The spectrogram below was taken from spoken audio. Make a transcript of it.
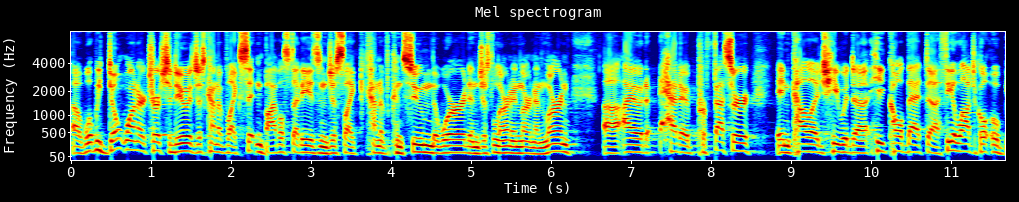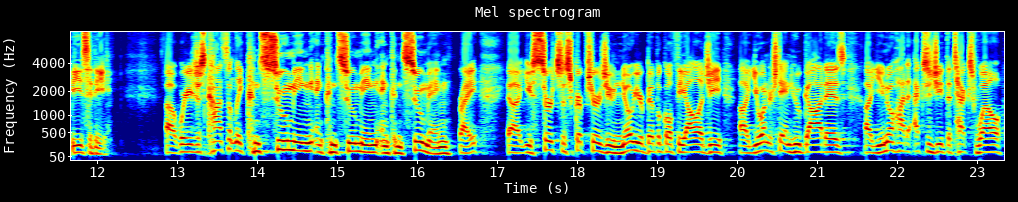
Uh, what we don't want our church to do is just kind of like sit in Bible studies and just like kind of consume the word and just learn and learn and learn. Uh, I had a professor in college. He would uh, he called that uh, theological obesity uh, where you're just constantly consuming and consuming and consuming, right? Uh, you search the scriptures, you know your biblical theology, uh, you understand who God is, uh, you know how to exegete the text well,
